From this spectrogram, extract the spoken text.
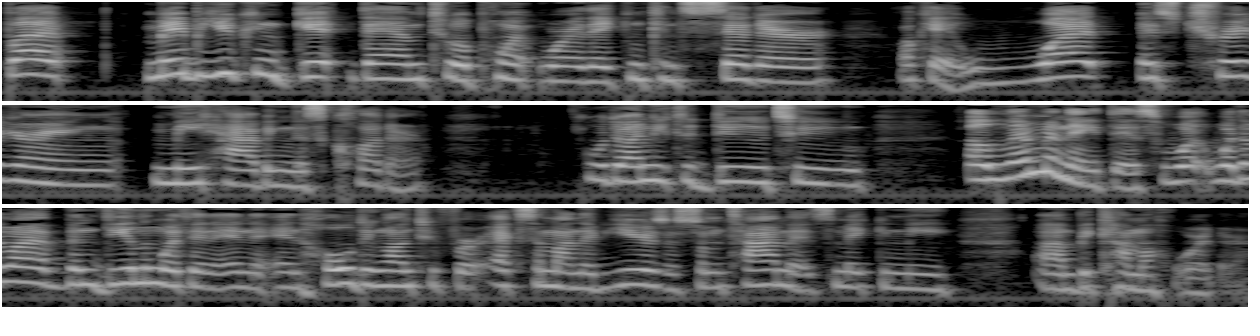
but maybe you can get them to a point where they can consider okay, what is triggering me having this clutter? What do I need to do to eliminate this? What what have I been dealing with and, and, and holding on to for X amount of years or some time that's making me um, become a hoarder?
